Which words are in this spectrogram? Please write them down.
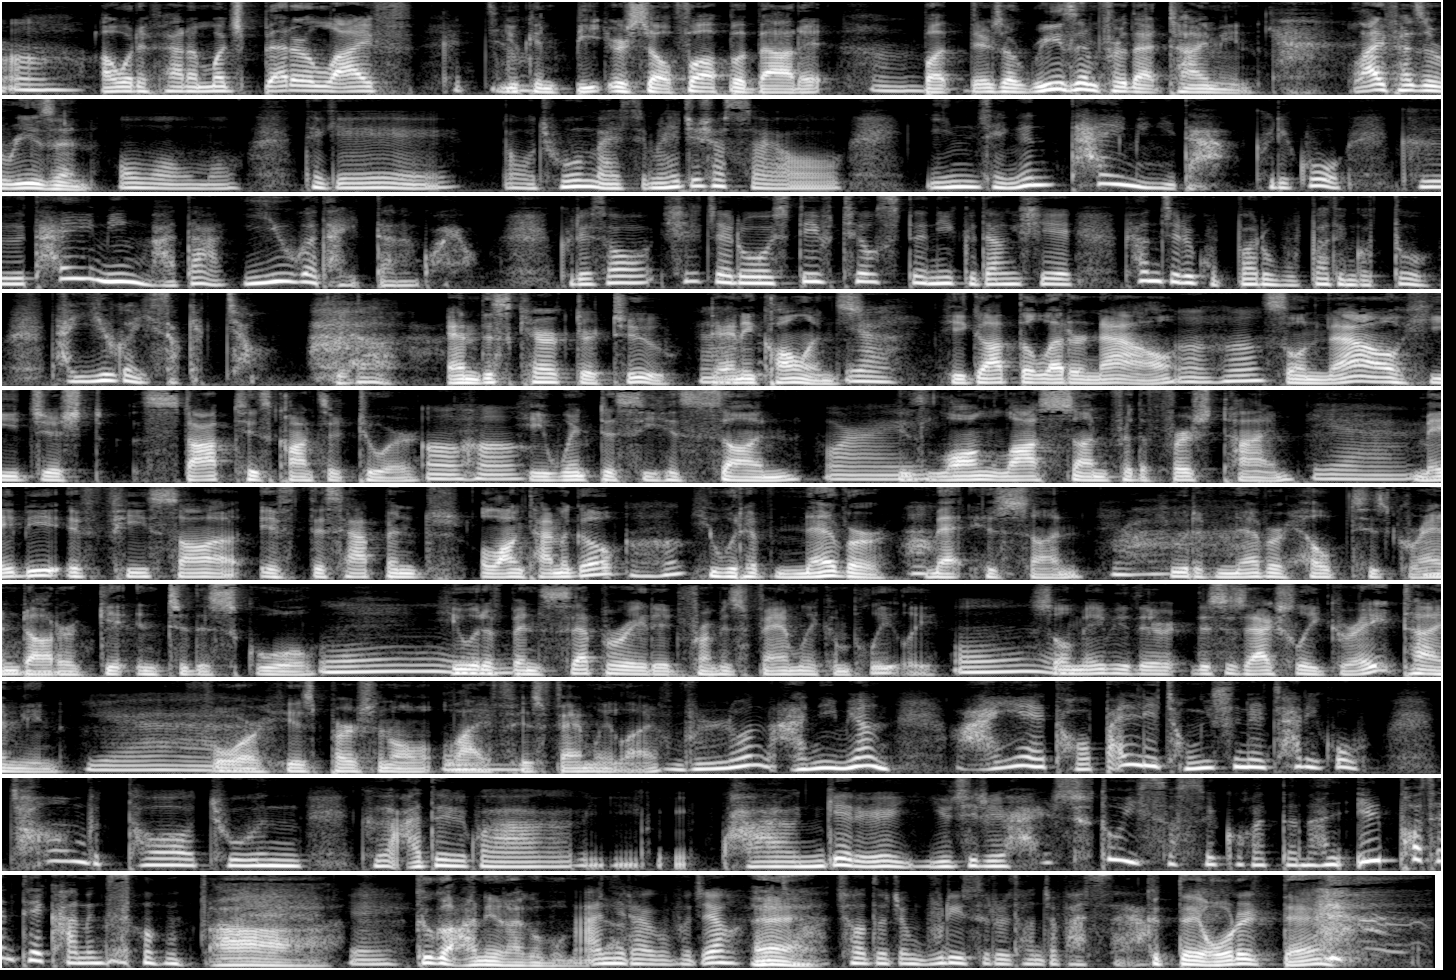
I would have had a much better life. 그쵸. You can beat yourself up about it, but there's a reason for that timing. Life has a reason. 어머, 어머. 되게 어, 좋은 말씀을 해주셨어요. 인생은 타이밍이다. 그리고 그 타이밍마다 이유가 다 있다는 거예요. 그래서 실제로 스티브 틸스턴이 그 당시에 편지를 곧바로 못 받은 것도 다 이유가 있었겠죠. Yeah. And this character too, Danny Collins. Yeah. He got the letter now. So now he just stopped his concert tour. He went to see his son, Right. his long lost son for the first time. Yeah. Maybe if he saw if this happened a long time ago, he would have never met his son. He would have never helped his granddaughter get into the school. He would have been separated from his family completely. So maybe there this is actually great timing Yeah. for his personal life, his family life. 물론 아니면 아예 더 빨리 정신을 차리고 처음부터 좋은 그 아들과 관계를 유지를 할 수도 있었을 것 같다는 한 1%의 가능성 아, 예. 그거 아니라고 봅니다. 아니라고 보죠. 네. 그죠? 저도 좀 무리수를 던져봤어요. 그때 어릴 때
